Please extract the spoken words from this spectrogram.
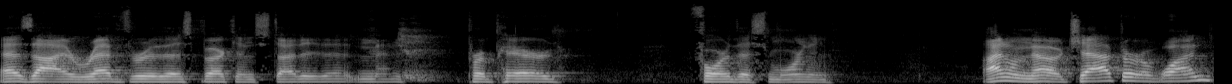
as I read through this book and studied it and prepared for this morning, I don't know, chapter one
